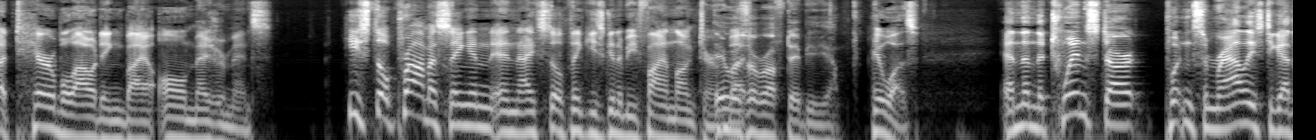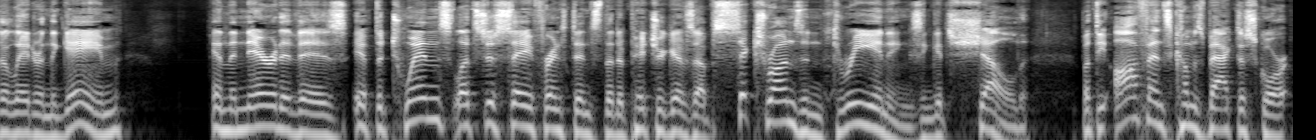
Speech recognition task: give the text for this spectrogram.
a terrible outing by all measurements. He's still promising, and, and I still think he's going to be fine long term. It was a rough debut, yeah. it was. And then the Twins start putting some rallies together later in the game. And the narrative is if the Twins, let's just say, for instance, that a pitcher gives up six runs in three innings and gets shelled, but the offense comes back to score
